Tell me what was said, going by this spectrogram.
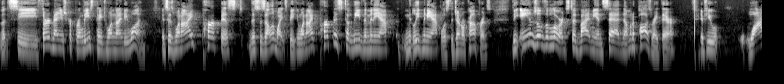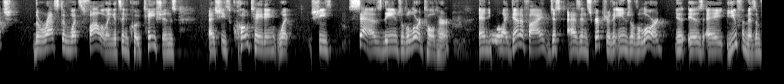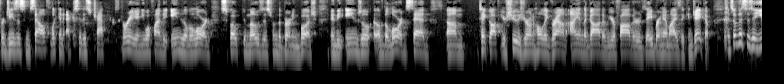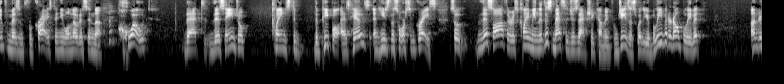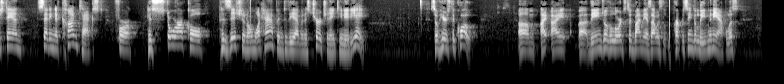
let's see, third manuscript release, page 191. It says, When I purposed, this is Ellen White speaking, when I purposed to leave, the Minneapolis, leave Minneapolis, the General Conference, the angel of the Lord stood by me and said, Now I'm going to pause right there. If you watch the rest of what's following, it's in quotations as she's quotating what she says the angel of the Lord told her. And you will identify, just as in Scripture, the angel of the Lord is a euphemism for Jesus himself. Look in Exodus chapter 3, and you will find the angel of the Lord spoke to Moses from the burning bush, and the angel of the Lord said, um, Take off your shoes, you're on holy ground. I am the God of your fathers, Abraham, Isaac, and Jacob. And so this is a euphemism for Christ, and you will notice in the quote that this angel claims to the people as his, and he's the source of grace. So this author is claiming that this message is actually coming from Jesus. Whether you believe it or don't believe it, understand setting a context for historical position on what happened to the Adventist Church in 1888. So here's the quote. Um, I, I uh, the angel of the Lord stood by me as I was purposing to leave Minneapolis.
